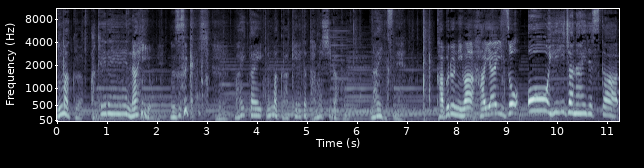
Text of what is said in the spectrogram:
う。うまく開けれないよね。難しい。毎回うまく開けれた試しがないですね。かぶるには早いぞおーいいじゃないですか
